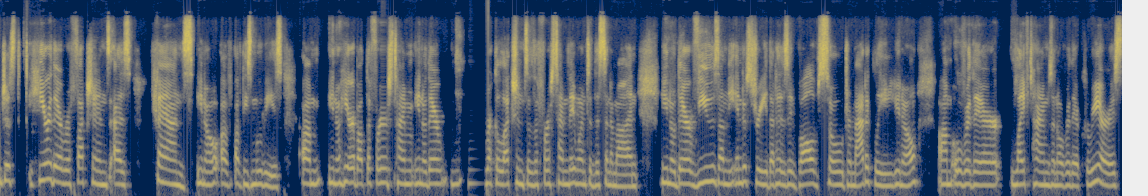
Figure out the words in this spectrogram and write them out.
just hear their reflections as fans you know of, of these movies. Um you know hear about the first time you know their recollections of the first time they went to the cinema and you know their views on the industry that has evolved so dramatically you know um over their lifetimes and over their careers.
